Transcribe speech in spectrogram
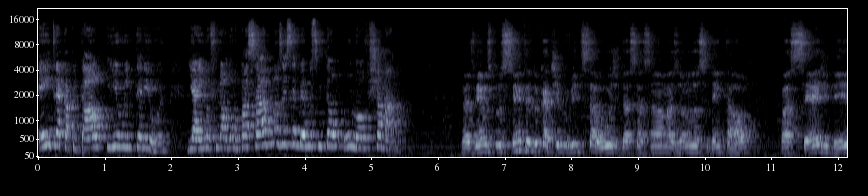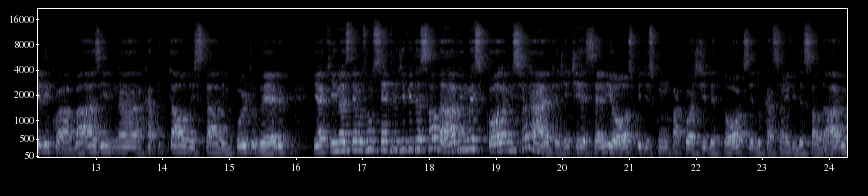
entre a capital e o interior. E aí no final do ano passado nós recebemos então um novo chamado. Nós viemos para o Centro Educativo Vida e Saúde da Associação Amazonas Ocidental, com a sede dele, com a base na capital do estado, em Porto Velho. E aqui nós temos um centro de vida saudável e uma escola missionária, que a gente recebe hóspedes com um pacote de detox, educação e vida saudável,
